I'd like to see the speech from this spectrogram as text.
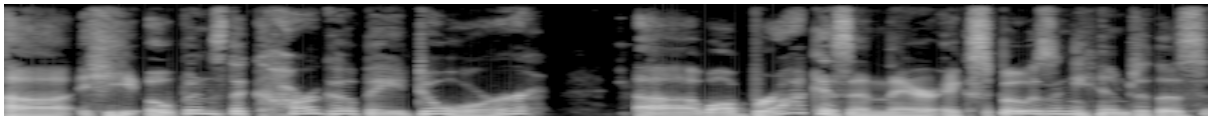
Uh, he opens the cargo bay door. Uh, while Brock is in there, exposing him to this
